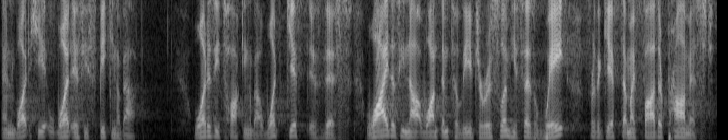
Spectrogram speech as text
And what, he, what is he speaking about? What is he talking about? What gift is this? Why does he not want them to leave Jerusalem? He says, Wait for the gift that my father promised.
